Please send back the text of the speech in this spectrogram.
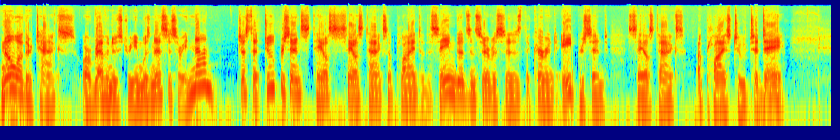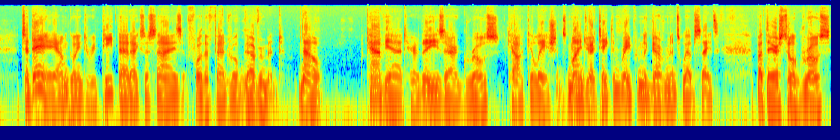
No other tax or revenue stream was necessary. None. Just a 2% sales, tax applied to the same goods and services the current 8% sales tax applies to today. Today, I'm going to repeat that exercise for the federal government. Now, caveat here these are gross calculations. Mind you, I take them right from the government's websites, but they are still gross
